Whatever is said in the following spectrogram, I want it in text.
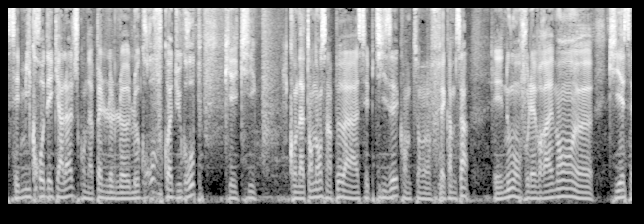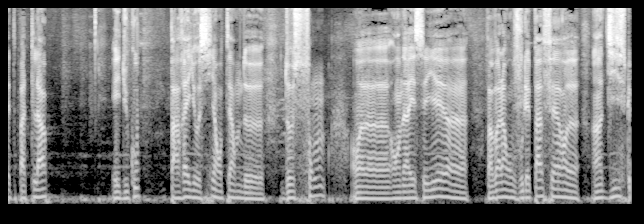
ces micro décalages qu'on appelle le, le, le groove quoi du groupe, qui qui qu'on a tendance un peu à aseptiser quand on fait comme ça. Et nous, on voulait vraiment euh, qu'il y ait cette patte là. Et du coup, pareil aussi en termes de, de son, euh, on a essayé. euh, Enfin voilà, on voulait pas faire euh, un disque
